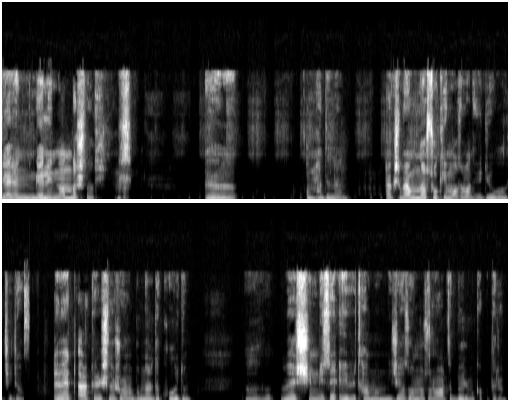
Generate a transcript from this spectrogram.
Gelin gelin arkadaşlar. Eee oğlum hadi lan. Akşam ben bunları sokayım o zaman videoyu açacağım. Evet arkadaşlar şu anda bunları da koydum. Ee, ve şimdi ise evi tamamlayacağız. Ondan sonra artık bölümü kapatırım.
